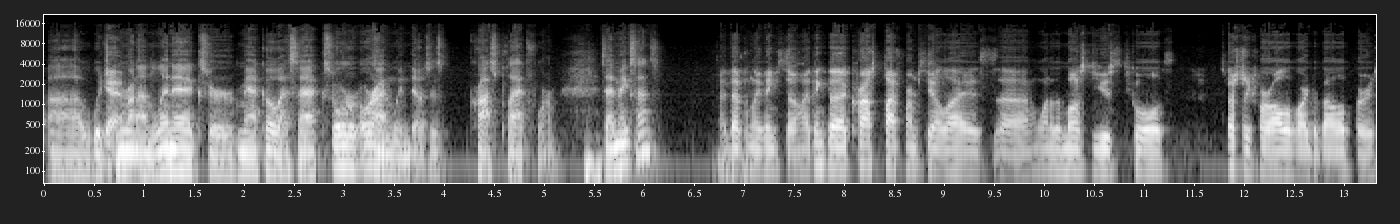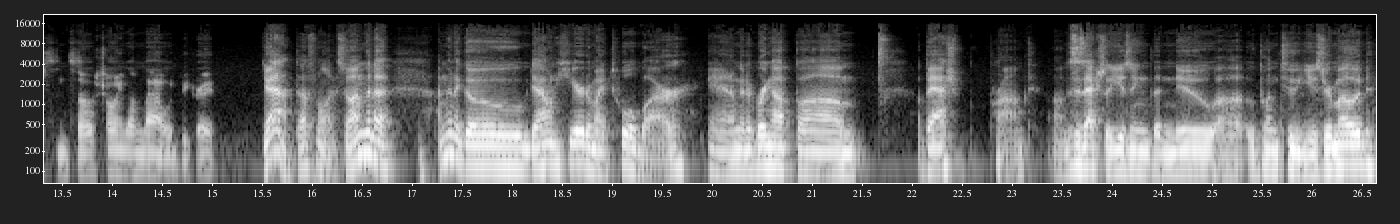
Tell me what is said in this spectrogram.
uh, which yeah. can run on Linux or Mac OS X or, or on Windows as cross-platform. Does that make sense? I definitely think so. I think the cross-platform CLI is uh, one of the most used tools, especially for all of our developers, and so showing them that would be great. Yeah, definitely. So I'm gonna I'm gonna go down here to my toolbar, and I'm gonna bring up um, a bash prompt. Um, this is actually using the new uh, Ubuntu user mode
